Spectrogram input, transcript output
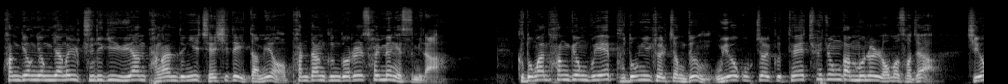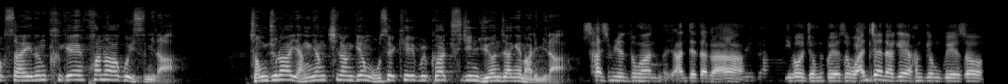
환경영향을 줄이기 위한 방안 등이 제시돼 있다며 판단 근거를 설명했습니다. 그동안 환경부의 부동의 결정 등 우여곡절 끝에 최종 관문을 넘어서자 지역사회는 크게 환호하고 있습니다. 정준하 양양 친환경 오색 케이블카 추진위원장의 말입니다. 40년 동안 안 되다가 이번 정부에서 완전하게 환경부에서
